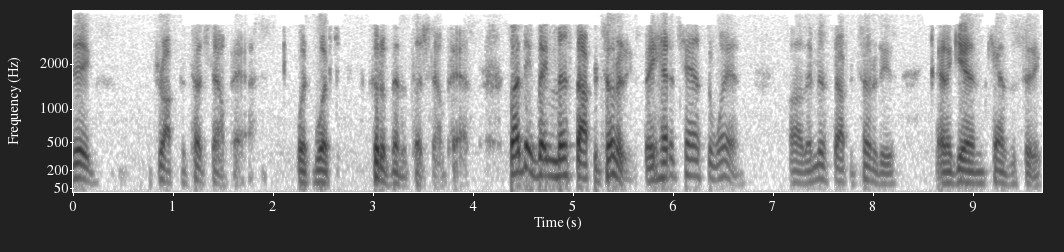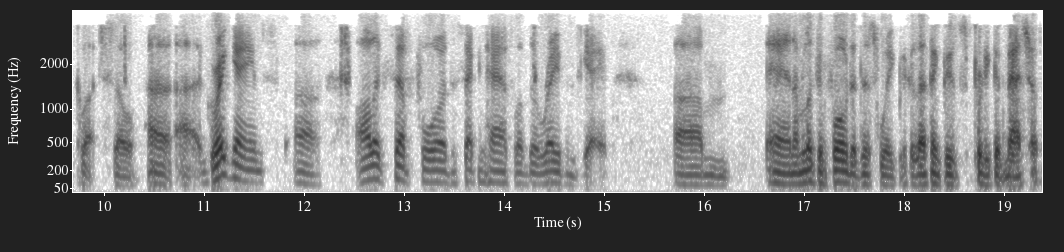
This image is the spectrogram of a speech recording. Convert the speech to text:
Diggs dropped the touchdown pass with what could have been a touchdown pass. So I think they missed opportunities. They had a chance to win. Uh, they missed opportunities. And again, Kansas City clutch. So uh, uh, great games, uh, all except for the second half of the Ravens game. Um, and I'm looking forward to this week because I think these are pretty good matchups.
